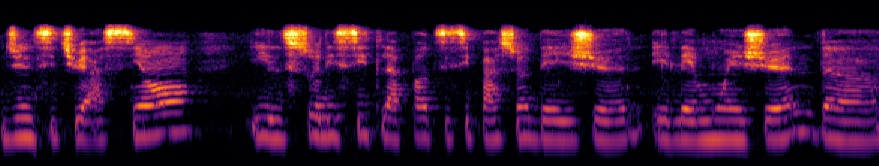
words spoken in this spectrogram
d'une situation, il sollicite la participation des jeunes et les moins jeunes dans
